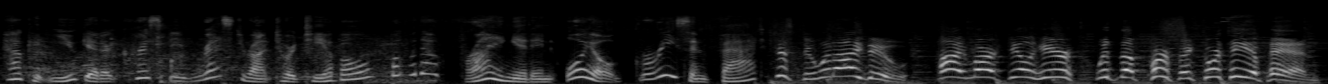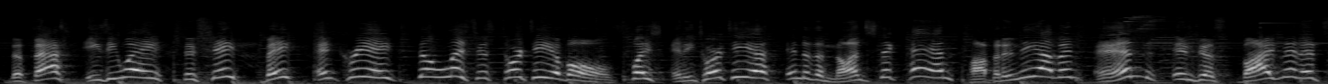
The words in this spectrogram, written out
How can you get a crispy restaurant tortilla bowl, but without frying it in oil, grease, and fat? Just do what I do. Hi, Mark Gill here with the perfect tortilla pan. The fast, easy way to shape, bake, and create delicious tortilla bowls. Place any tortilla into the non-stick pan, pop it in the oven, and in just five minutes,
